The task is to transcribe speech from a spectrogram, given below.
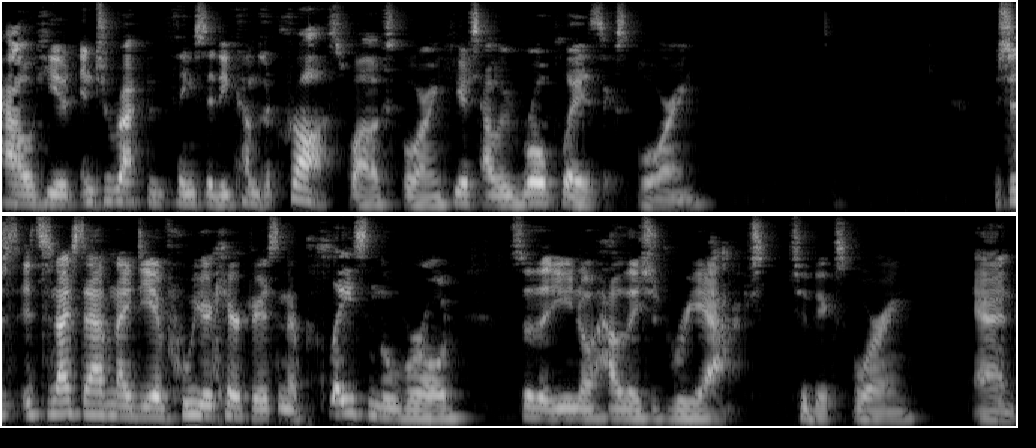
how he would interact with the things that he comes across while exploring. Here's how he role plays exploring. It's just it's nice to have an idea of who your character is and their place in the world so that you know how they should react to the exploring and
